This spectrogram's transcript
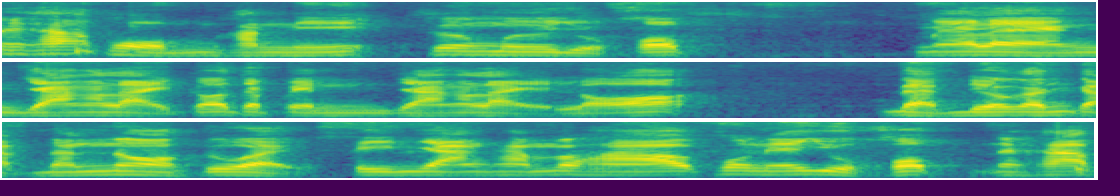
นะครับผมคันนี้เครื่องมืออยู่ครบ แม่แรงยางอะไหล่ก็จะเป็นยางอะไหล่ล้อ แบบเดียวกันกับด้านนอกด้วย ซีนยางทำมะพร้าวพวกนี้อยู่ครบนะครับ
